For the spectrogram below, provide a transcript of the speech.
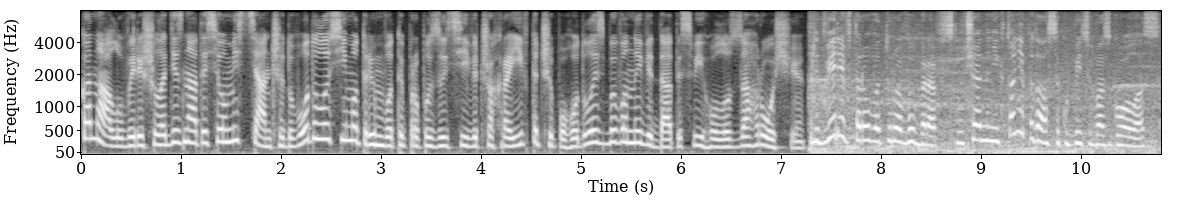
каналу вирішила дізнатися у містян, чи доводилось їм отримувати пропозиції від шахраїв та чи погодились би вони віддати свій голос за гроші. В преддверии второго тура выборов случайно никто не пытался купить у вас голос?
